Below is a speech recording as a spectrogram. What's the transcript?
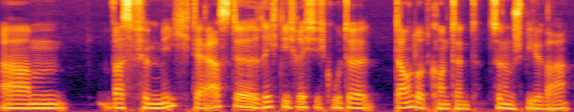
ähm, was für mich der erste richtig, richtig gute Download-Content zu einem Spiel war.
